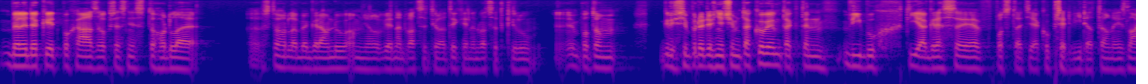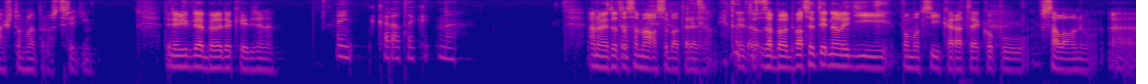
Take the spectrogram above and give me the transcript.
Billy the Kid pocházel přesně z tohohle, z tohohle backgroundu a měl v 21 letech 21 kg. Potom, když si projdeš něčím takovým, tak ten výbuch té agrese je v podstatě jako předvídatelný, zvlášť v tomhle prostředí. Ty nevíš, kde je Billy the Kid, že ne? Karatek, ne. Ano, je to, to ta samá osoba, Tereza. Je to, je to, to zabil 21 lidí pomocí karate kopů v salonu. Eh,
